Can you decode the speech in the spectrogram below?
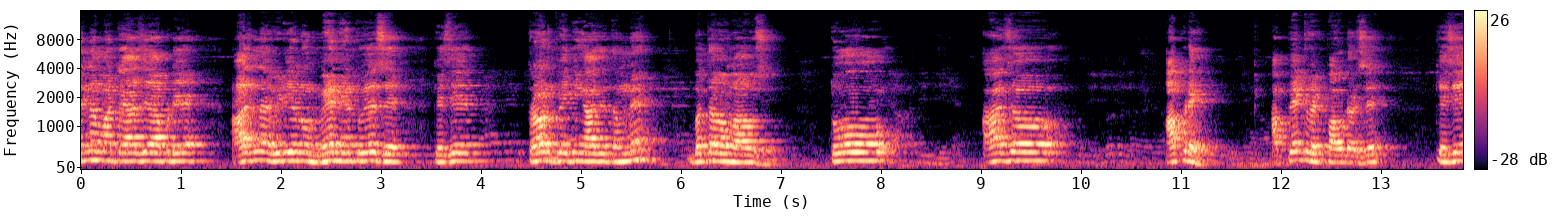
એના માટે આજે આપણે આજના વિડીયોનો મેન હેતુ એ છે કે જે ત્રણ પેકિંગ આજે તમને બતાવવામાં આવશે. તો આજ આપણે આ પેકલેટ પાવડર છે કે જે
